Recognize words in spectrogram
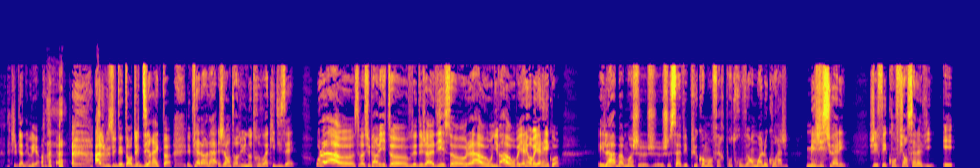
j'ai bien aimé. hein. ah, je me suis détendue direct. Et puis alors là, j'ai entendu une autre voix qui disait. Oh là là, euh, ça va super vite, euh, vous êtes déjà à 10, euh, oh là là, euh, on y va, on va y aller, on va y aller, quoi. Et là, bah moi, je, je, je savais plus comment faire pour trouver en moi le courage. Mais j'y suis allée. J'ai fait confiance à la vie et,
